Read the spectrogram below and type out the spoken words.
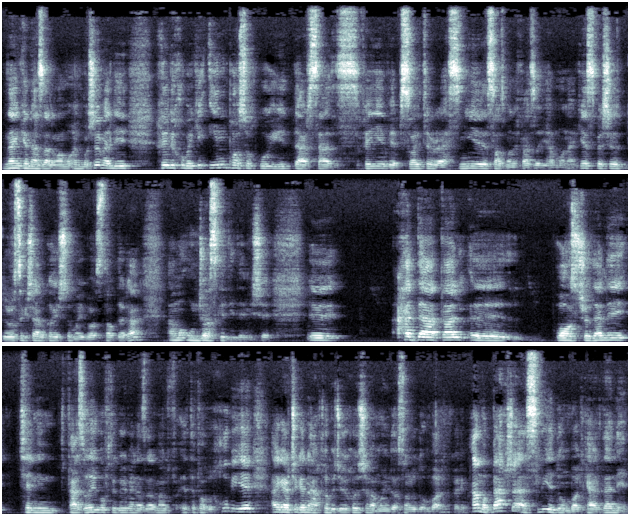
نه اینکه نظر ما مهم باشه ولی خیلی خوبه که این پاسخگویی در صفحه وبسایت رسمی سازمان فضایی هم منعکس بشه. درسته که شبکه‌های اجتماعی بازتاب دارن اما اونجاست که دیده میشه. حداقل باز شدن چنین فضای گفتگوی به نظر من اتفاق خوبیه. اگرچه که نقدها به جای خودشه و ما این داستان رو دنبال می‌کنیم. اما بخش اصلی دنبال کردن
